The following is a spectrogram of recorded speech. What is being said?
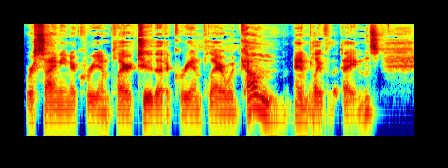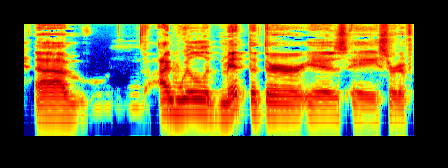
were signing a Korean player, two, that a Korean player would come and play for the Titans. Um, I will admit that there is a sort of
